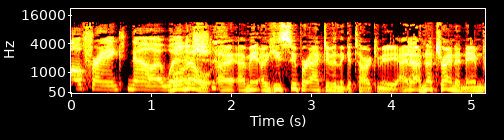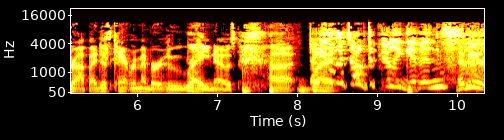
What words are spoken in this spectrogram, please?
Paul Frank? No, I wish. Well, no. I, I mean, uh, he's super active in the guitar community. I, am not trying to name drop. I just can't remember who Right. he knows. Uh, Have you ever talked to Billy Gibbons? Have you?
